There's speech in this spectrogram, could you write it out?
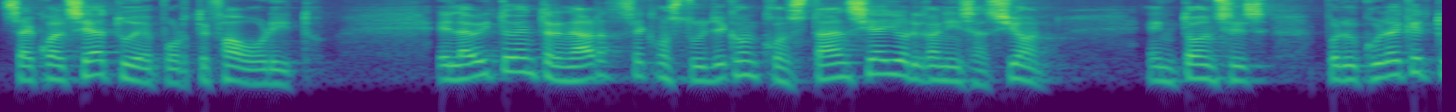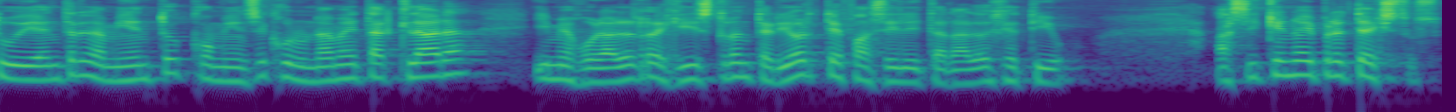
sea cual sea tu deporte favorito. El hábito de entrenar se construye con constancia y organización. Entonces, procura que tu día de entrenamiento comience con una meta clara y mejorar el registro anterior te facilitará el objetivo. Así que no hay pretextos.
